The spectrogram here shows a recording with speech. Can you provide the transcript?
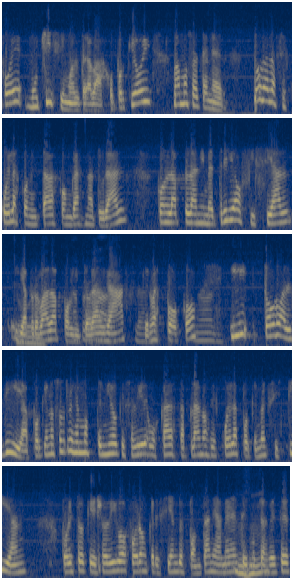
fue muchísimo el trabajo, porque hoy vamos a tener todas las escuelas conectadas con gas natural, con la planimetría oficial y aprobada por Litoral Gas, que no es poco, y todo al día, porque nosotros hemos tenido que salir a buscar hasta planos de escuelas porque no existían, por esto que yo digo, fueron creciendo espontáneamente y muchas veces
